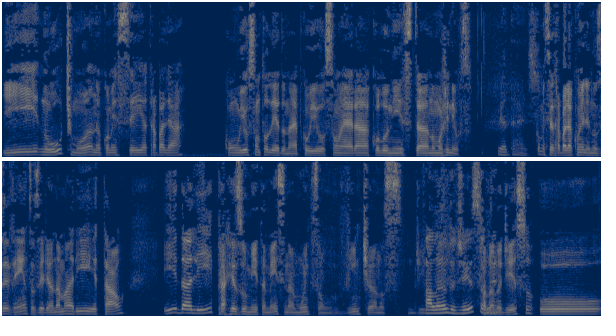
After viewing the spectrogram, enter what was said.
E no último ano eu comecei a trabalhar com o Wilson Toledo. Na época o Wilson era colunista no Mogi News. Verdade. Comecei a trabalhar com ele nos eventos, ele Ana Maria e tal. E dali, para resumir também, se não é muito, são 20 anos de Falando disso, falando né? disso, o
